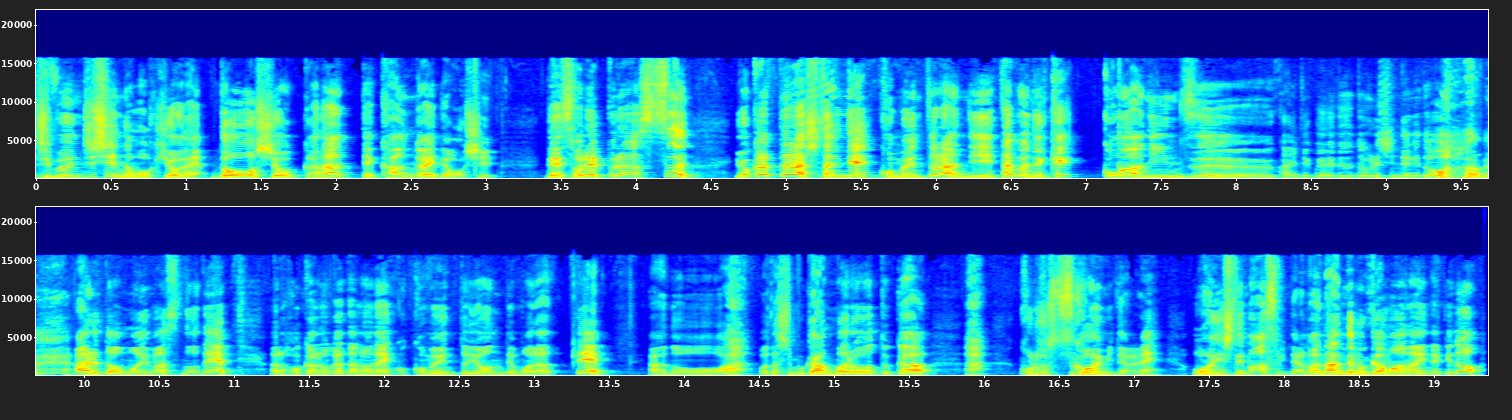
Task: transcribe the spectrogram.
自分自身の目標をね、どうしようかなって考えてほしい。で、それプラス、よかったら下にね、コメント欄に多分ね、結構な人数書いてくれてると嬉しいんだけど、あると思いますので、あの他の方のね、コメント読んでもらって、あのー、あ、私も頑張ろうとか、あ、この人すごいみたいなね、応援してますみたいな、まあ何でも構わないんだけど、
